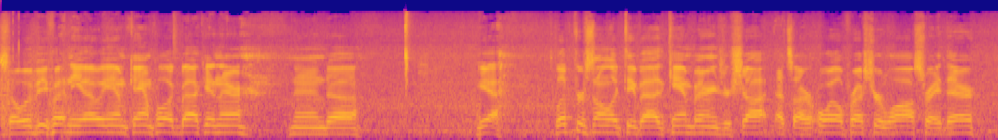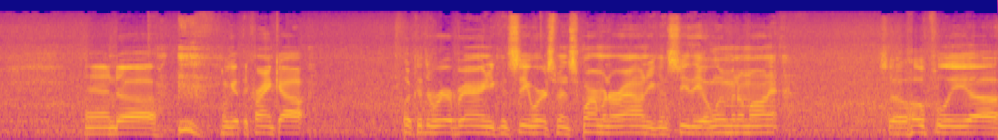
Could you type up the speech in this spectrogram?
So we'll be putting the OEM cam plug back in there and uh, yeah lifters don't look too bad the cam bearings are shot that's our oil pressure loss right there and uh, we'll get the crank out look at the rear bearing. You can see where it's been squirming around. You can see the aluminum on it. So hopefully uh,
